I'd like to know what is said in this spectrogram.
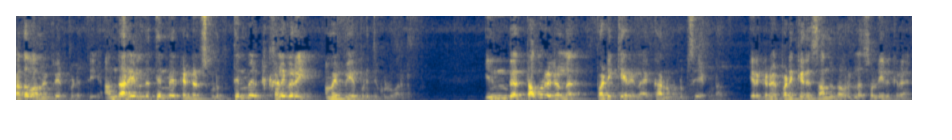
கதவு அமைப்பு ஏற்படுத்தி அந்த அறையிலிருந்து தென்மேற்கு என்ட்ரன்ஸ் கொடுத்து தென்மேற்கு கழிவறை அமைப்பை ஏற்படுத்திக் கொள்வார்கள். இந்த தவறுகளை படிக்கையறையில் காரணம் ஒன்றும் செய்யக்கூடாது. ஏற்கனவே படிக்கறை சார்ந்த தவறுகளை சொல்லியிருக்கிறேன்.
